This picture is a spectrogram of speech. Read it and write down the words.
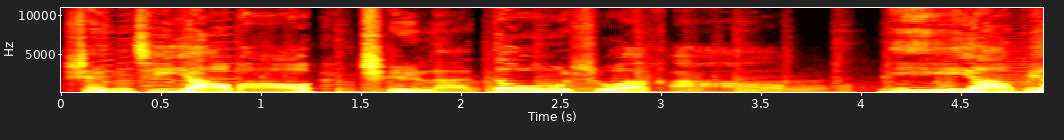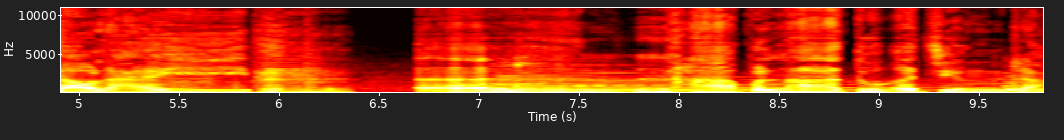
神奇药宝吃了都说好，你要不要来一？呃，拉布拉多警长。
